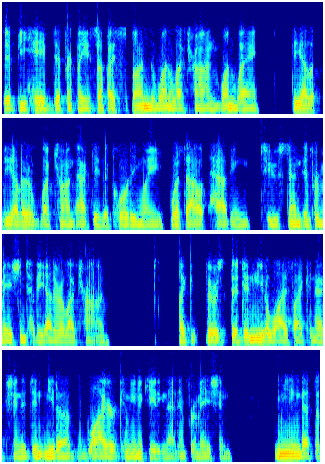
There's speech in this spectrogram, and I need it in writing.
it behaved differently. So if I spun the one electron one way, the other, the other electron acted accordingly without having to send information to the other electron. Like there was, it didn't need a Wi-Fi connection. It didn't need a wire communicating that information, meaning that the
